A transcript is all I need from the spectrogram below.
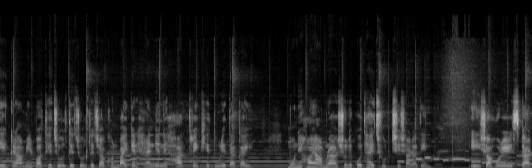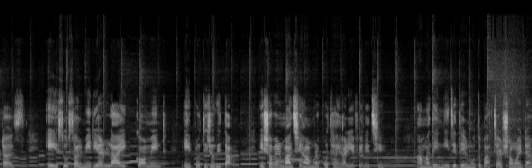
এই গ্রামের পথে চলতে চলতে যখন বাইকের হ্যান্ডেলে হাত রেখে দূরে তাকাই, মনে হয় আমরা আসলে কোথায় ছুটছি সারাদিন। এই শহরের স্ট্যাটাস, এই সোশ্যাল মিডিয়ার লাইক, কমেন্ট, এই প্রতিযোগিতা, এসবের মাঝে আমরা কোথায় হারিয়ে ফেলেছি? আমাদের নিজেদের মতো বাঁচার সময়টা?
